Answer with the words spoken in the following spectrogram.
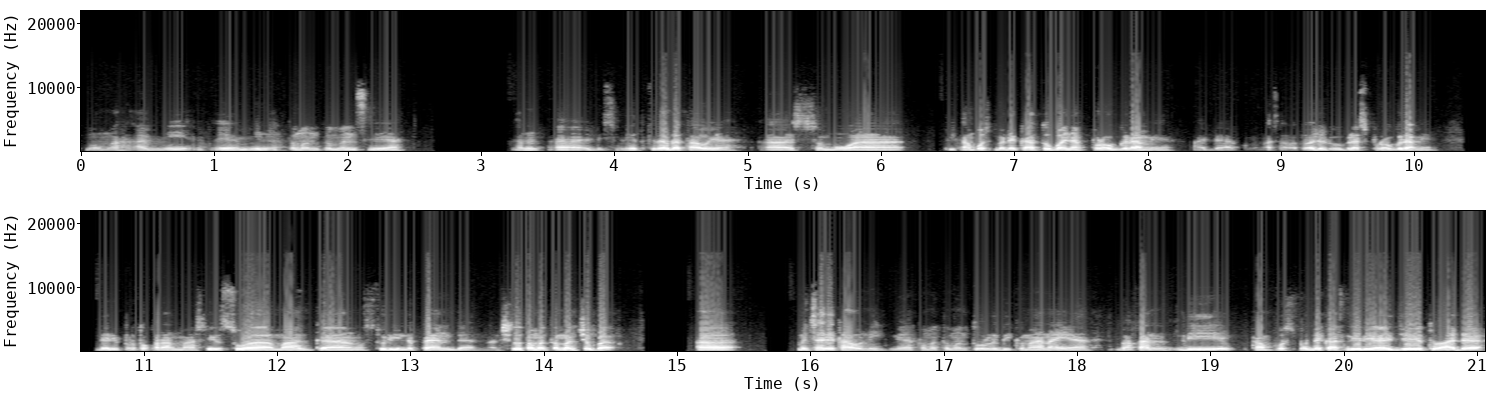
memahami apa ya minat teman-teman sih ya. kan uh, di sini kita udah tahu ya uh, semua di kampus mereka tuh banyak program ya ada kalau nggak salah tuh ada 12 program ya dari pertukaran mahasiswa magang studi independen dan situ teman-teman coba uh, mencari tahu nih minat teman-teman tuh lebih ke mana ya? Bahkan di kampus merdeka sendiri aja itu ada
